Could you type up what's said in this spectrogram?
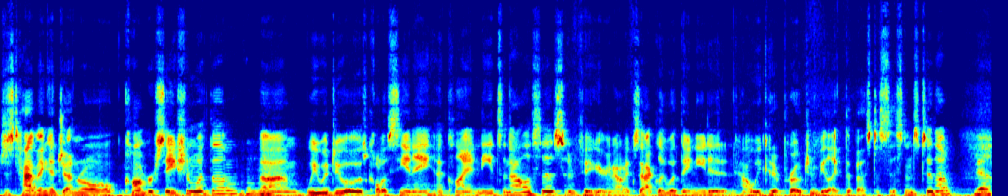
just having a general conversation with them Mhm. um, we would do what was called a cna a client needs analysis and figuring out exactly what they needed and how we could approach and be like the best assistance to them Yeah.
